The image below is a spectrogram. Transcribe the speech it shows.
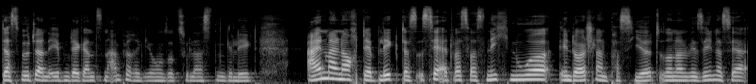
das wird dann eben der ganzen Ampelregierung so zulasten gelegt. Einmal noch der Blick, das ist ja etwas, was nicht nur in Deutschland passiert, sondern wir sehen das ja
